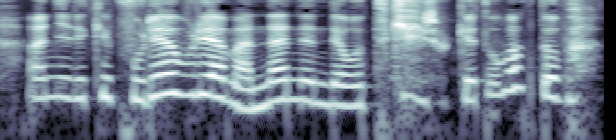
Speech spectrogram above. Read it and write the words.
아니, 이렇게 부랴부랴 만났는데 어떻게 이렇게 또박또박.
